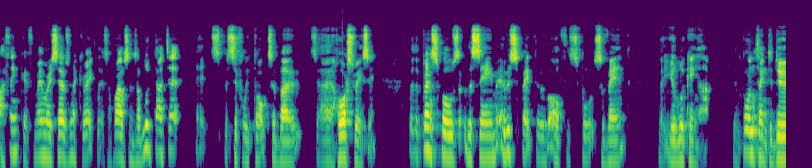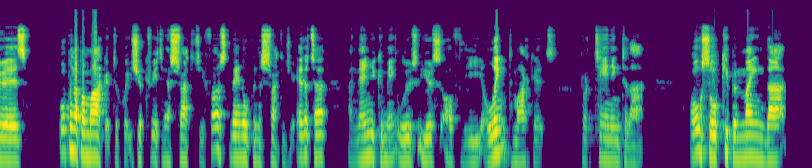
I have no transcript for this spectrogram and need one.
I think if memory serves me correctly, it's a while since I've looked at it. It specifically talks about uh, horse racing. But the principles are the same irrespective of the sports event that you're looking at. The important thing to do is Open up a market to which you're creating a strategy first, then open the strategy editor, and then you can make use of the linked markets pertaining to that. Also, keep in mind that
